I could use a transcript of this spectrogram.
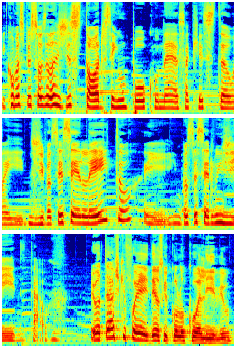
E como as pessoas elas distorcem um pouco, né, essa questão aí de você ser eleito e você ser ungido e tal. Eu até acho que foi Deus que colocou ali, viu?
